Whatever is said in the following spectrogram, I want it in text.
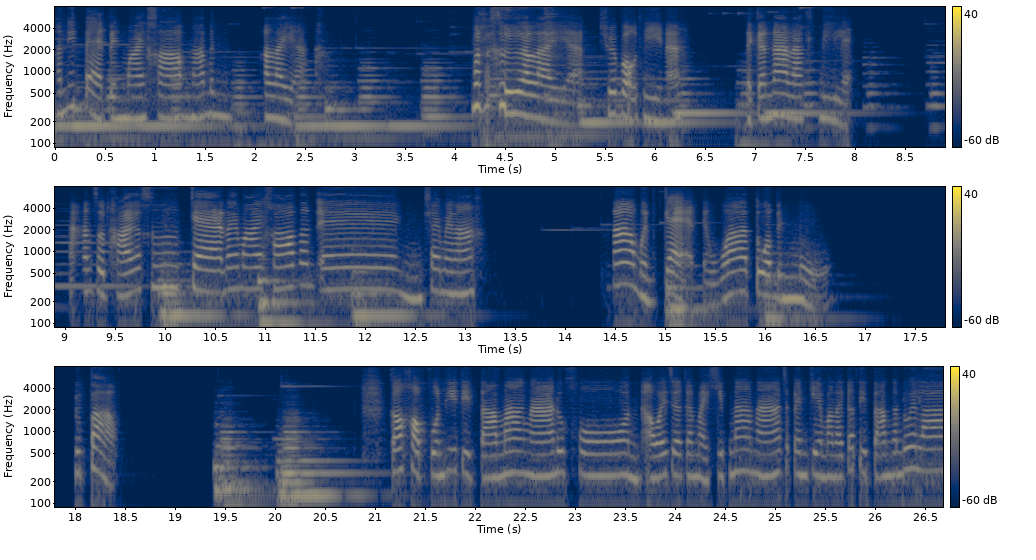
อันที่แปดเป็นไมค์ครับม้าเป็นอะไรอะ่ะ มันคืออะไรอะ่ะ ช่วยบอกทีนะ แต่ก็น่ารักดีแหละและอันสุดท้ายก็คือ แกะในไมค์ครับนั่นเอง ใช่ไหมนะ หน้าเหมือนแกะแต่ว่าตัวเป็นหมู หรือเปล่า ก็ขอบคุณที่ติดตามมากนะทุกคน เอาไว้เจอกันใหม่คลิปหน้านะ จะเป็นเกมอะไรก็ติดตามกันด้วยล่ะ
